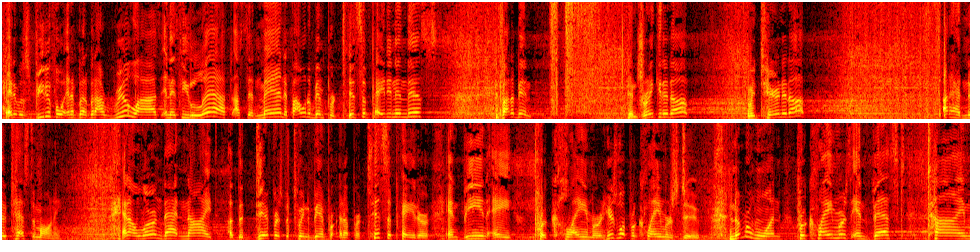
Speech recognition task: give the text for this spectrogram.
And it was beautiful. And, but, but I realized, and as he left, I said, man, if I would have been participating in this, if I'd have been and drinking it up, I mean, tearing it up, I'd have had no testimony. And I learned that night the difference between being a participator and being a proclaimer. And here's what proclaimers do. Number one, proclaimers invest time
